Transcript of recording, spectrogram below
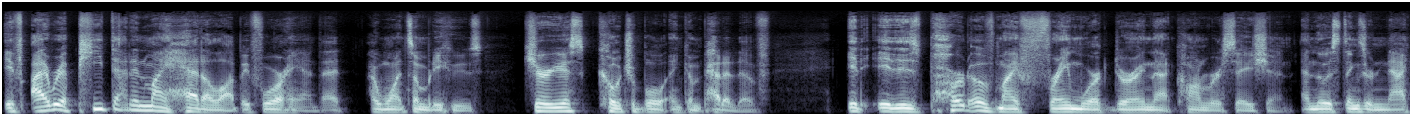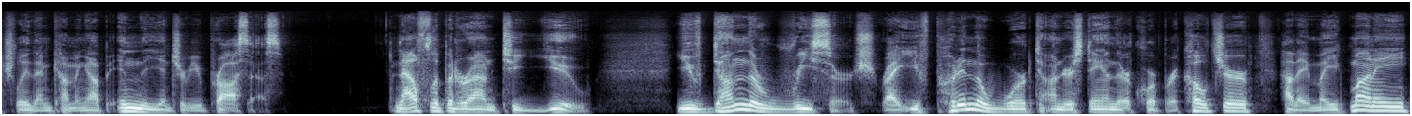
if I repeat that in my head a lot beforehand, that I want somebody who's curious, coachable, and competitive, it, it is part of my framework during that conversation. And those things are naturally then coming up in the interview process. Now, flip it around to you. You've done the research, right? You've put in the work to understand their corporate culture, how they make money.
